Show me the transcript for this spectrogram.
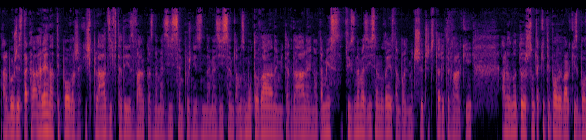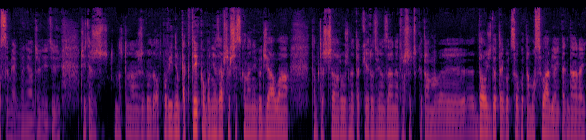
albo już jest taka arena typowa, że jakiś plac i wtedy jest walka z Nemezisem, później z Nemezisem tam zmutowanym i tak dalej, no tam jest tych z Nemezisem, no to jest tam powiedzmy trzy czy cztery te walki, ale no to już są takie typowe walki z bossem jakby, nie? Czyli, czyli, czyli też no, należy go odpowiednią taktyką, bo nie zawsze wszystko na niego działa, tam też trzeba różne takie rozwiązania troszeczkę tam y, dojść do tego, co go tam osłabia i tak dalej.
